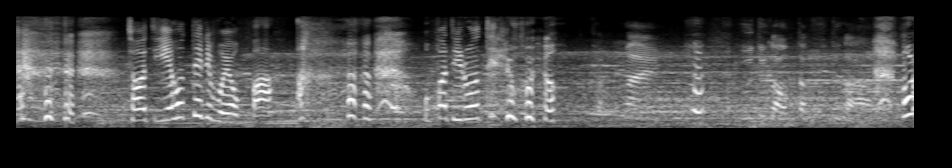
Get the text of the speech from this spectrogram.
저 뒤에 호텔이 보여 오빠. 오빠 뒤로 호텔이 보여. 정말 무드가 없다 무드가. 뭘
